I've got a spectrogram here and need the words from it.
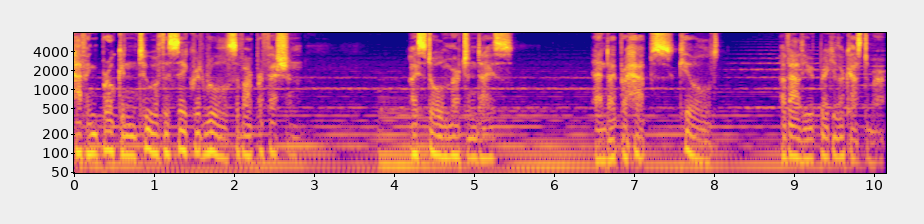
having broken two of the sacred rules of our profession. I stole merchandise, and I perhaps killed a valued regular customer.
